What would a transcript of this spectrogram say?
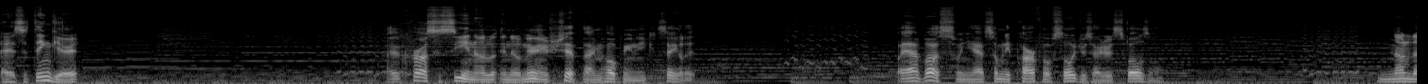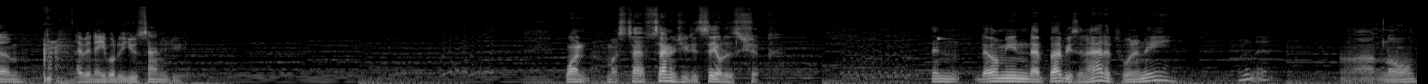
As the thing, Garet. I crossed the sea in a, in a Lemurian ship. I'm hoping you can sail it. Why have us when you have so many powerful soldiers at your disposal? None of them have been able to use Psynergy. One must have Psynergy to sail this ship. Then that would mean that Babi's an adept, wouldn't he? Wouldn't it? I don't know.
